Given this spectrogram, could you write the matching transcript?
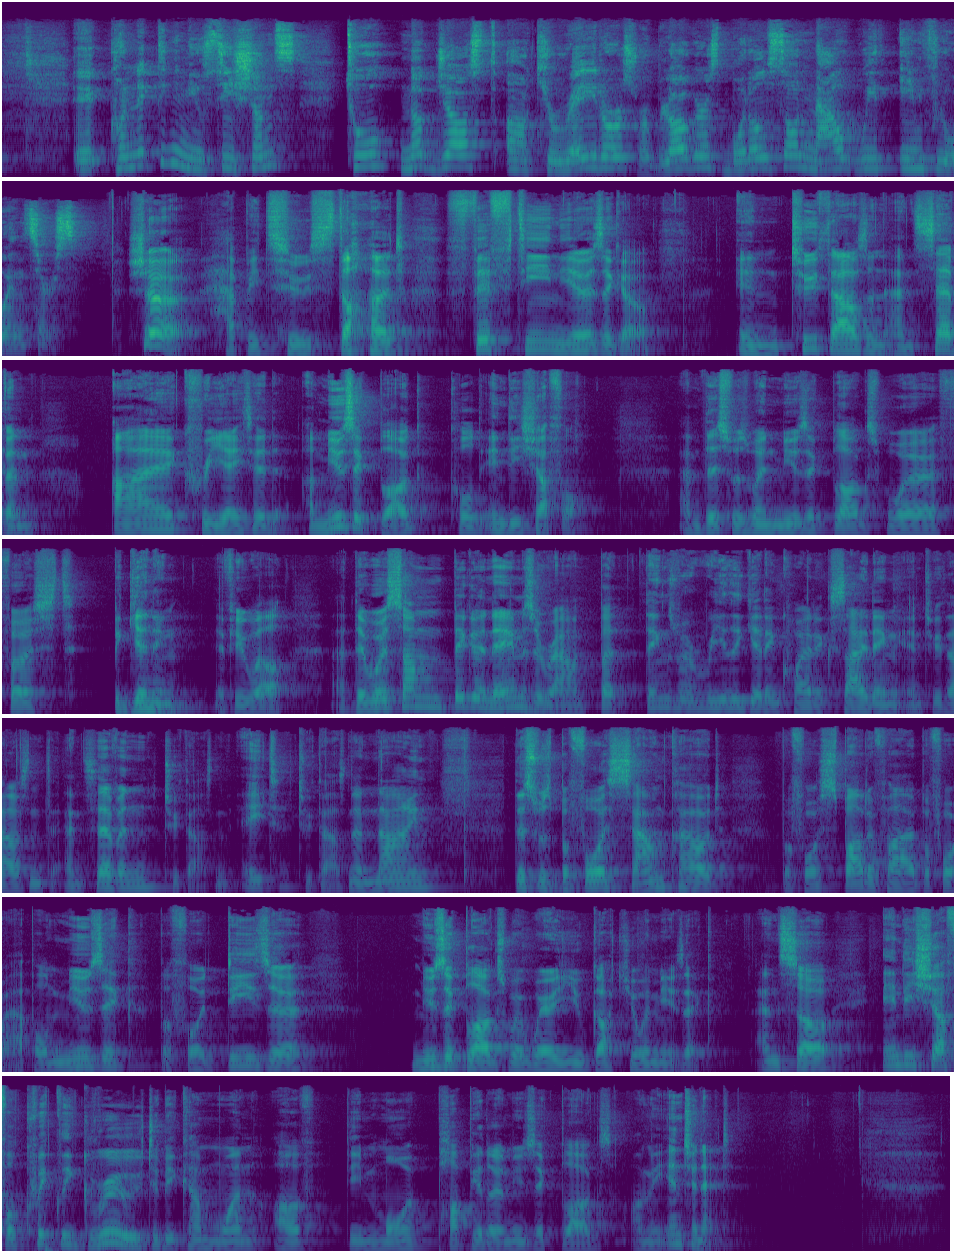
uh, connecting musicians to not just uh, curators or bloggers, but also now with influencers. Sure. Happy to start 15 years ago. In 2007, I created a music blog called Indie Shuffle. And this was when music blogs were first beginning, if you will. Uh, there were some bigger names around, but things were really getting quite exciting in 2007, 2008, 2009. This was before SoundCloud, before Spotify, before Apple Music, before Deezer. Music blogs were where you got your music. And so Indie Shuffle quickly grew to become one of the more popular music blogs on the internet.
